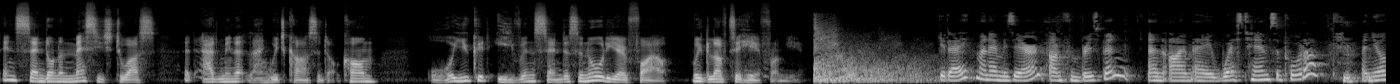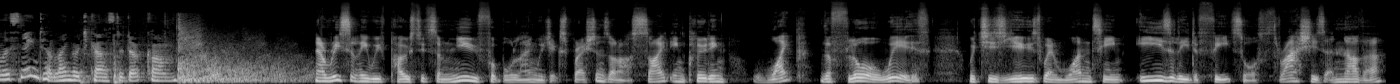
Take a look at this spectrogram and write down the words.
then send on a message to us at admin at languagecaster.com, or you could even send us an audio file. We'd love to hear from you. G'day, my name is Erin. I'm from Brisbane and I'm a West Ham supporter, and you're listening to languagecaster.com. Now, recently we've posted some new football language expressions on our site, including wipe the floor with, which is used when one team easily defeats or thrashes another,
